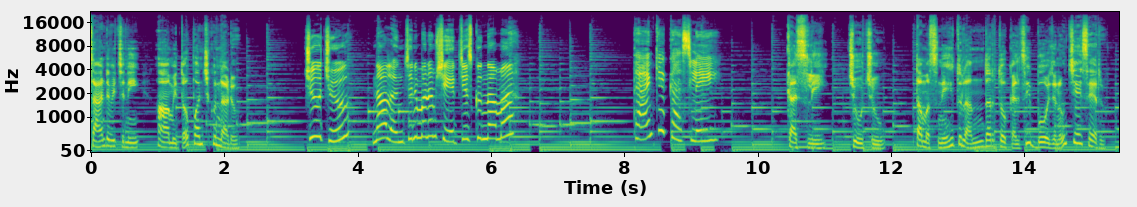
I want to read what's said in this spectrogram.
శాండ్విచ్ని ఆమెతో పంచుకున్నాడు. చూచు నా లంచ్ని మనం షేర్ చేసుకుందామా? థ్యాంక్ యూ కస్లీ. కస్లీ చూచూ తమ స్నేహితులందరితో కలిసి భోజనం చేశారు.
